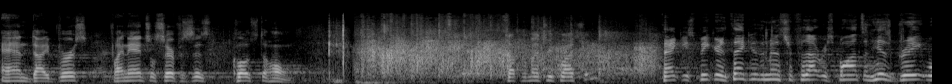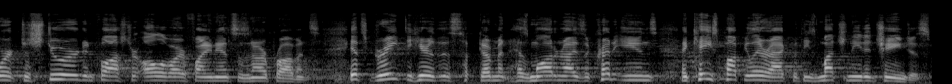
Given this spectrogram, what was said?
and diverse financial services close to home. Supplementary question? Thank you, Speaker, and thank you to the Minister for that response and his great work to steward and foster all of our finances in our province. It's great to hear that this government has modernized the Credit Unions and Caisse Populaire Act with these much-needed changes.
